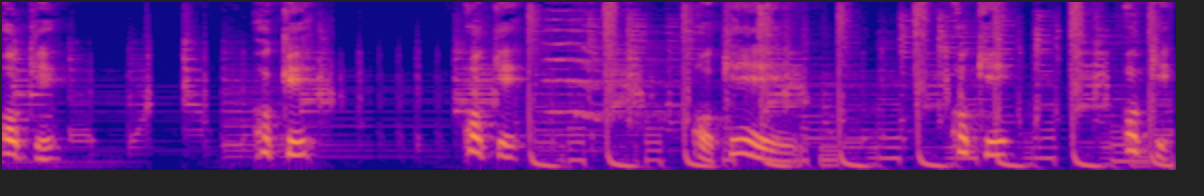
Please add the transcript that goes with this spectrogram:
Ok. Ok. Ok. Ok. Ok. Ok.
